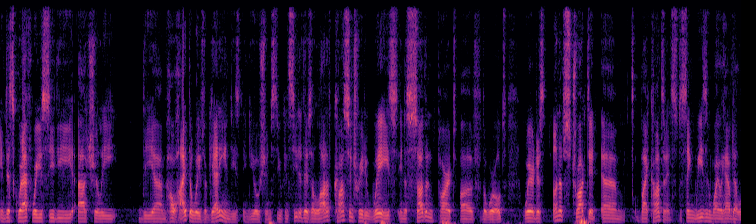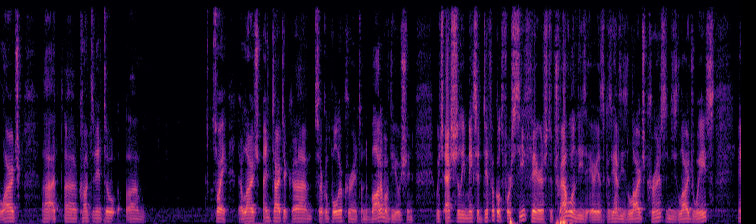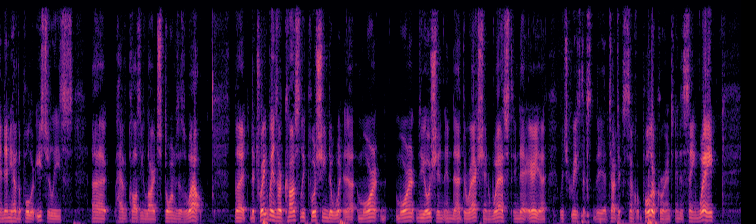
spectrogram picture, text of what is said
in this graph where you see the actually the um, how high the waves are getting in these in the oceans, you can see that there's a lot of concentrated waves in the southern part of the world where there's unobstructed um, by continents. The same reason why we have that large uh, uh, continental, um, sorry, the large Antarctic um, circumpolar current on the bottom of the ocean, which actually makes it difficult for seafarers to travel in these areas because you have these large currents and these large waves, and then you have the polar easterlies uh, have causing large storms as well. But the trade winds are constantly pushing the uh, more more the ocean in that direction, west in that area, which creates the, the Antarctic polar current. In the same way,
